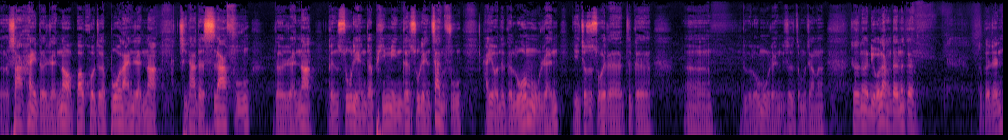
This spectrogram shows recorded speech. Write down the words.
呃杀害的人哦，包括这个波兰人呐，其他的斯拉夫的人呐，跟苏联的平民、跟苏联战俘，还有那个罗姆人，也就是所谓的这个呃，这个罗姆人是怎么讲呢？就是那个流浪的那个这个人，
